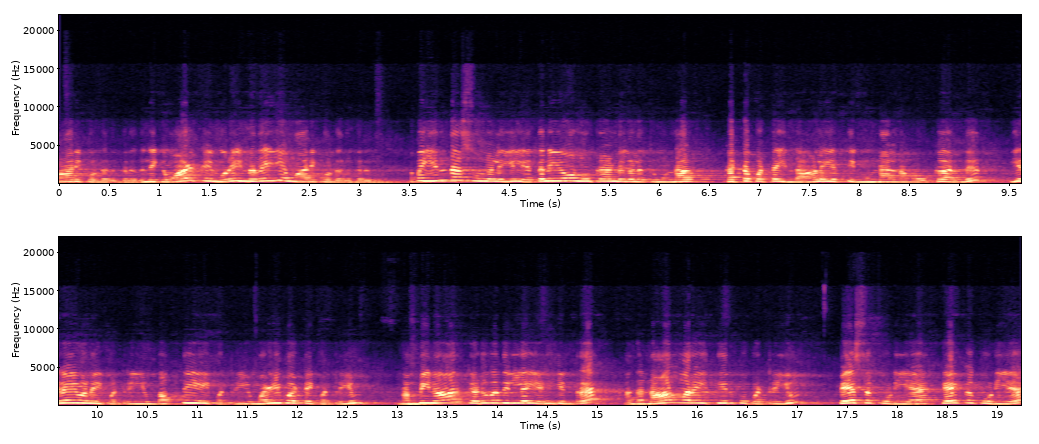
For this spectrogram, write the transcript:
மாறிக்கொண்டிருக்கிறது. இன்னைக்கு வாழ்க்கை முறை நிறைய மாறிக்கொண்டிருக்கிறது. அப்ப இந்த சூழ்நிலையில் எத்தனையோ நூற்றாண்டுகளுக்கு முன்னால் கட்டப்பட்ட இந்த ஆலயத்தின் முன்னால் நம்ம உட்கார்ந்து இறைவனை பற்றியும் பக்தியை பற்றியும் வழிபாட்டை பற்றியும் நம்பினார் கெடுவதில்லை என்கின்ற அந்த நான்மறை தீர்ப்பு பற்றியும் பேசக்கூடிய கேட்கக்கூடிய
